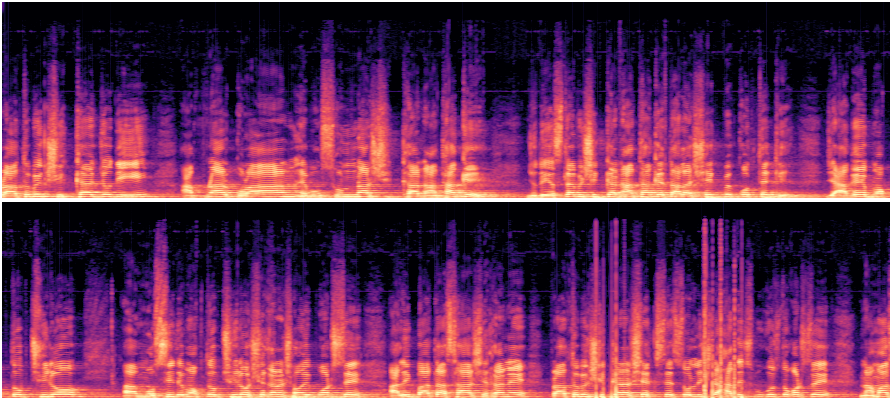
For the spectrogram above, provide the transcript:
প্রাথমিক শিক্ষায় যদি আপনার কোরআন এবং সুন্নার শিক্ষা না থাকে যদি ইসলামী শিক্ষা না থাকে, তাহলে শিখবে কোত্থেকে? যে আগে মক্তব ছিল মসজিদে মক্তব ছিল, সেখানে সবাই পড়ছে, আলিফ বাতাসা সেখানে প্রাথমিক শিক্ষাটা শিখছে, চল্লিশটা হাদিস মুখস্থ করছে, নামাজ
